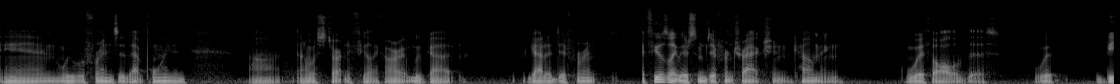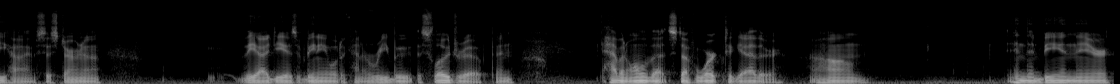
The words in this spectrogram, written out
and we were friends at that point and uh, i was starting to feel like all right we've got got a different it feels like there's some different traction coming with all of this with beehive cisterna the ideas of being able to kind of reboot the slow drip and having all of that stuff work together. Um, and then being there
